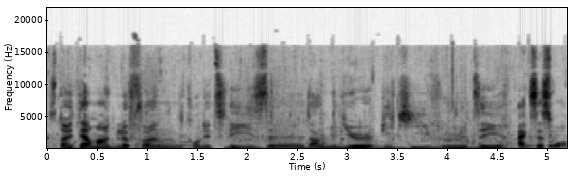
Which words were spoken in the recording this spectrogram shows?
c'est un terme anglophone qu'on utilise euh, dans le milieu puis qui veut dire accessoire.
